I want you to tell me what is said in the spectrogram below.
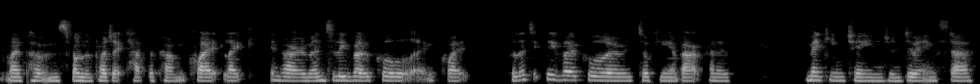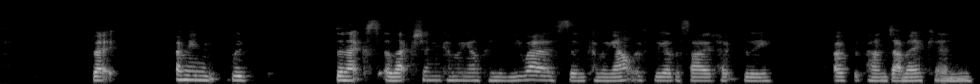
my poems from the project have become quite like environmentally vocal and quite politically vocal and talking about kind of making change and doing stuff but i mean with the next election coming up in the US and coming out of the other side, hopefully, of the pandemic. And,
